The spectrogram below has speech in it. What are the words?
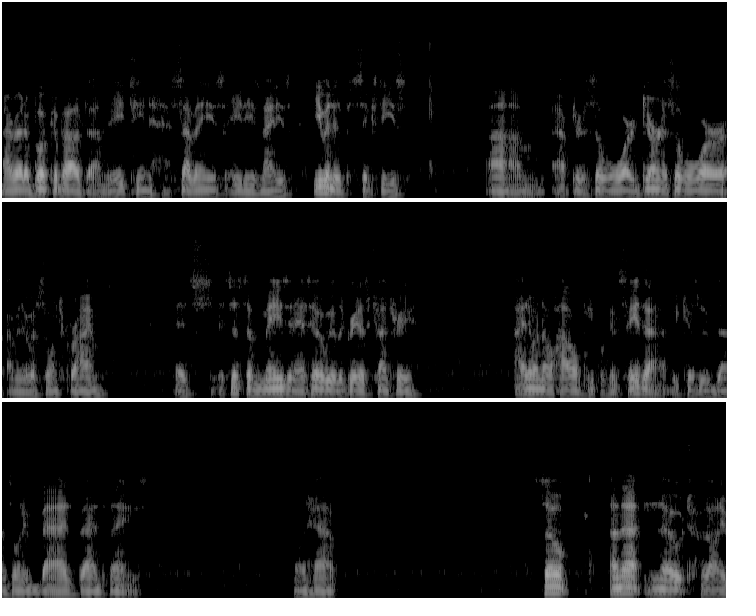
I read a book about um, the 1870s, 80s, 90s, even the 60s. Um, after the Civil War, during the Civil War, I mean, there was so much crime. It's it's just amazing. I say we have the greatest country I don't know how people could say that because we've done so many bad, bad things. Really have. So, on that note, without any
